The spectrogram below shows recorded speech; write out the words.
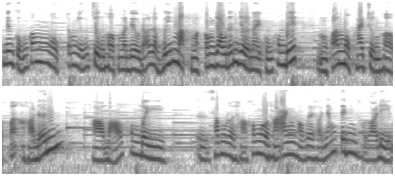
nhưng cũng có một trong những trường hợp mà điều đó là bí mật mà con dâu đến giờ này cũng không biết. Có một hai trường hợp á, họ đến họ bỏ phong bì ừ, xong rồi họ không ngồi họ ăn họ về họ nhắn tin họ gọi điện.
